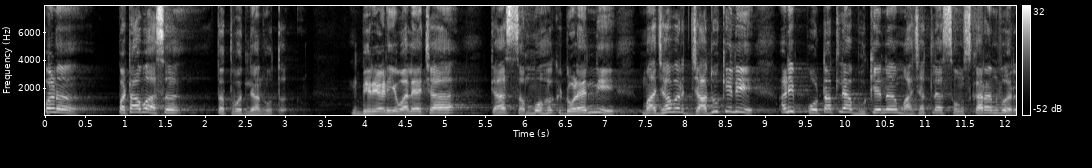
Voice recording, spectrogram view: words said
पण पटावं असं तत्त्वज्ञान होतं. बिर्याणीवाल्याच्या त्या संमोहक डोळ्यांनी माझ्यावर जादू केली आणि पोटातल्या भुकेनं माझ्यातल्या संस्कारांवर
